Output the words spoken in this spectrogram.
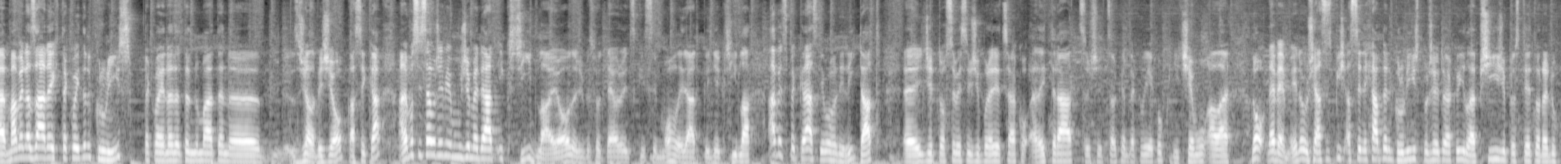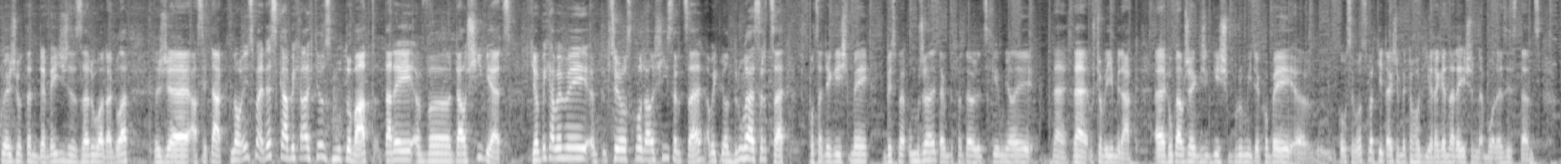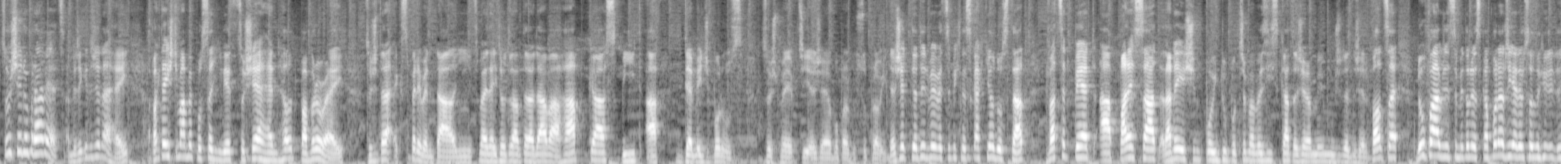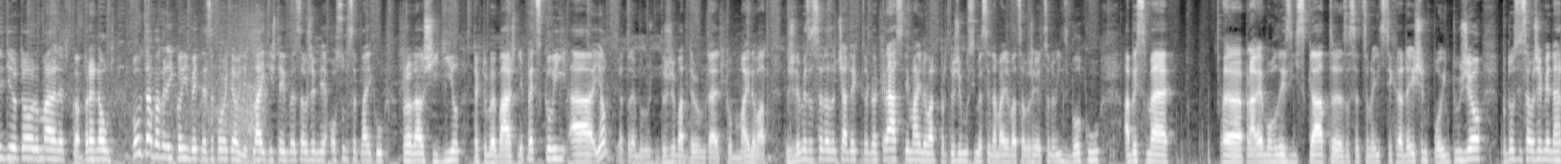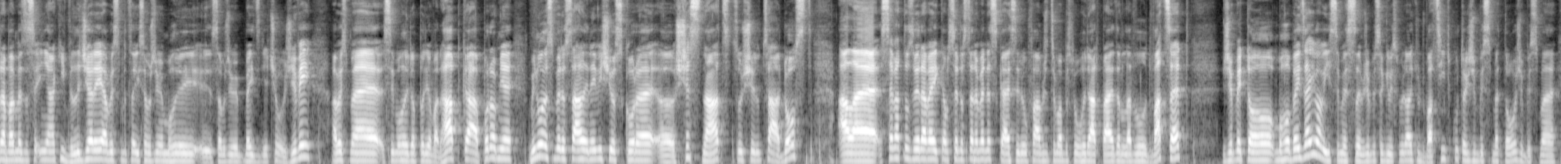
máme na zádech takový ten krunýř, takový ten, ten má ten uh, z želvy, jo, klasika. A nebo si samozřejmě můžeme dát i křídla, jo, takže bychom teoreticky si mohli dát klidně křídla, aby jsme krásně mohli lítat. Uh, že to si myslím, že bude něco jako elitra, což je celkem takový jako k ničemu, ale no nevím, jednoduše já si spíš asi nechám ten krunýř, protože je to takový lepší, že prostě to redukuje, že ten damage ze zadu a takhle, takže asi tak. No nicméně dneska bych ale chtěl zmutovat tady v další věc. Chtěl bych, aby mi přirostlo další srdce, abych měl druhé srdce, podstatě, když my bychom umřeli, tak bychom teoreticky měli, ne, ne, už to vidím jinak. E, koukám, že když, když budu mít jakoby e, kousek od smrti, takže mi to hodí regeneration nebo resistance, což je dobrá věc. A neříkejte, že ne, hej. A pak tady ještě máme poslední věc, což je handheld power array, což je teda experimentální, nicméně tady to nám teda dává hápka, speed a damage bonus což mi přijde, že je opravdu superový. Takže ty, dvě věci bych dneska chtěl dostat. 25 a 50 radiation pointů potřebujeme získat, takže mi můžete držet palce. Doufám, že se mi to dneska podaří a jdem se lidi do toho doma hned vrhnout. Pokud bude videjko líbit, nezapomeňte hodit like, když tady bude samozřejmě 800 lajků pro další díl, tak to bude vážně peckový a jo, já to nebudu už držovat, jdeme tady teďko minovat. Takže jdeme zase na začátek takhle krásně minovat, protože musíme si naminovat samozřejmě co nejvíc bloků, aby jsme právě mohli získat eh, zase co nejvíc těch radiation pointů, že jo. Potom si samozřejmě nahrabáme zase i nějaký villagery, aby jsme tady samozřejmě mohli eh, samozřejmě být z něčeho živi, aby jsme si mohli doplňovat hápka a podobně. Minule jsme dosáhli nejvyššího skore 16, což je docela dost, ale jsem na to zvědavý, kam se dostaneme dneska, jestli doufám, že třeba bychom mohli dát právě ten level 20, že by to mohlo být zajímavý, si myslím, že by se, kdybychom dali tu dvacítku, takže bychom to, že bychom e,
